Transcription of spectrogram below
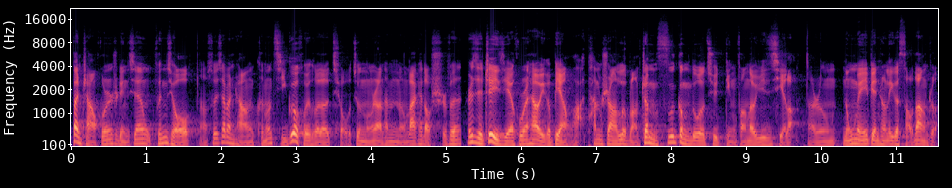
半场湖人是领先五分球啊，所以下半场可能几个回合的球就能让他们能拉开到十分。而且这一节湖人还有一个变化，他们是让勒布朗詹姆斯。更多的去顶防到约基奇了啊，让浓眉变成了一个扫荡者，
